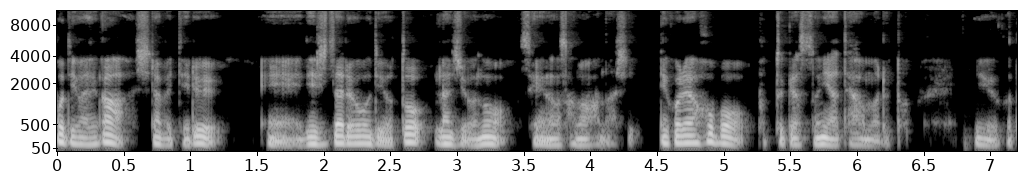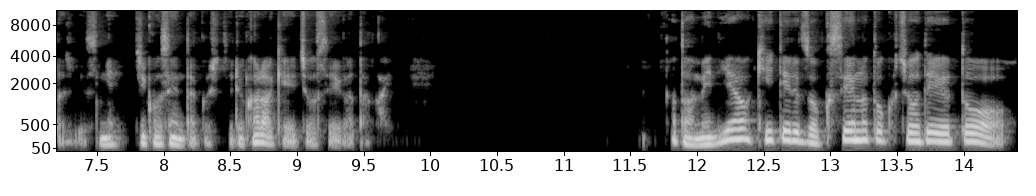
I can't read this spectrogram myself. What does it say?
Spotify が調べている、えー、デジタルオーディオとラジオの性能差の話。で、これはほぼポッドキャストに当てはまるという形ですね。自己選択しているから傾聴性が高い。あとはメディアを聞いている属性の特徴で言うと、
